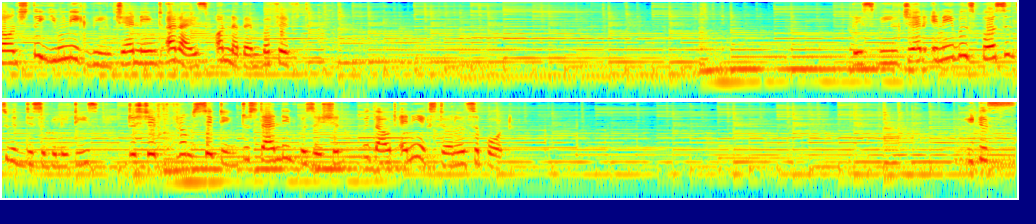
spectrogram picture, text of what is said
launched the unique wheelchair named Arise on November 5th. This wheelchair enables persons with disabilities to shift from sitting to standing position without any external support. It is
